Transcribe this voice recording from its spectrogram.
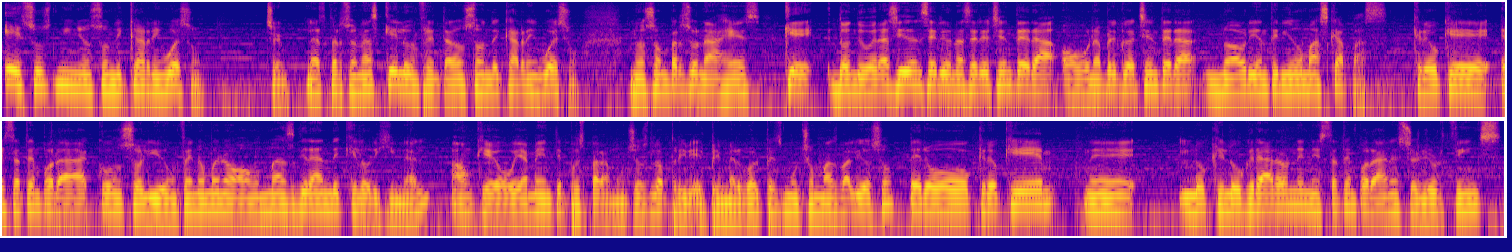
esos niños son de carne y hueso. Sí. Las personas que lo enfrentaron son de carne y hueso. No son personajes que, donde hubiera sido en serio una serie ochentera o una película ochentera, no habrían tenido más capas. Creo que esta temporada consolidó un fenómeno aún más grande que el original. Aunque obviamente, pues para muchos lo el primer golpe es mucho más valioso. Pero creo que eh, lo que lograron en esta temporada en Stranger Things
